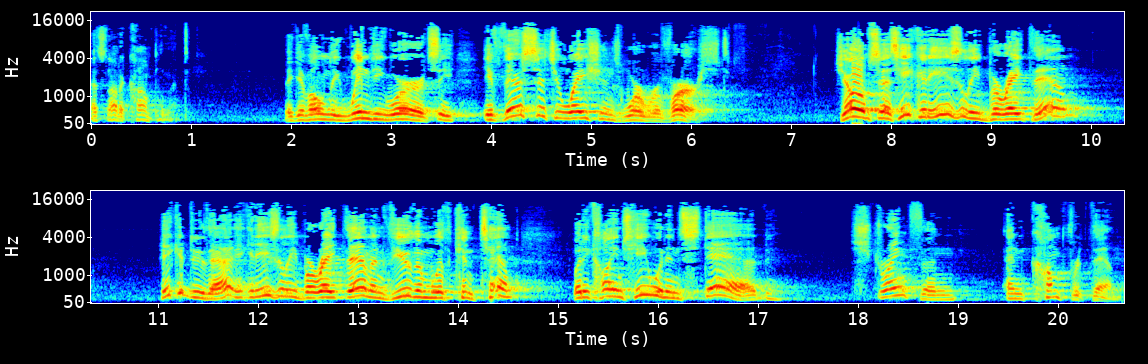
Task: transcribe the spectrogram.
That's not a compliment. They give only windy words. See, if their situations were reversed, Job says he could easily berate them. He could do that. He could easily berate them and view them with contempt, but he claims he would instead strengthen and comfort them.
